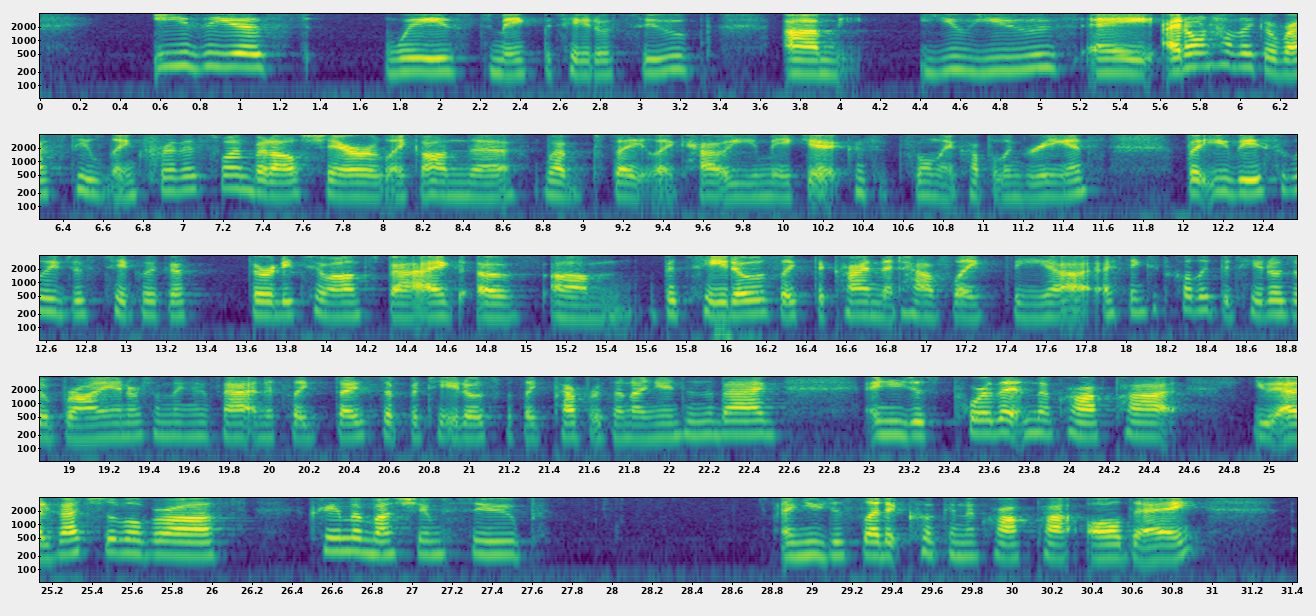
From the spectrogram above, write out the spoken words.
easiest ways to make potato soup. Um, you use a I don't have like a recipe link for this one, but I'll share like on the website like how you make it because it's only a couple ingredients. But you basically just take like a 32 ounce bag of um, potatoes, like the kind that have like the uh, I think it's called like potatoes O'Brien or something like that, and it's like diced up potatoes with like peppers and onions in the bag, and you just pour that in the crock pot. You add vegetable broth, cream of mushroom soup, and you just let it cook in the crock pot all day.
